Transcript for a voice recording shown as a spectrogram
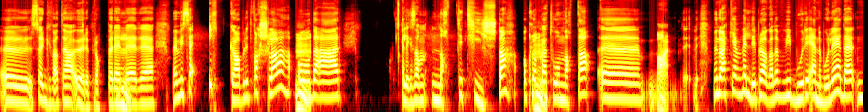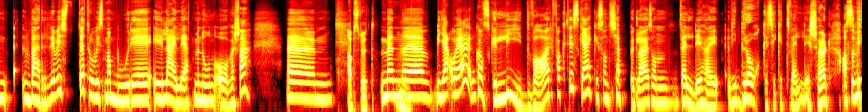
øh, sørger for at jeg har ørepropper, Mm. eller øh, Men hvis jeg ikke har blitt varsla, Mm. og det er liksom natt til tirsdag, og klokka Mm. er to om natta eh, Nei. Men nå er ikke jeg veldig plaga av det, for vi bor i enebolig. Det er verre hvis, jeg tror, hvis man bor i, i leilighet med noen over seg. Eh, Absolutt. men Mm. uh, jeg, Og jeg er ganske lydvar, faktisk. Jeg er ikke sånn kjempeglad i sånn veldig høy Vi bråker sikkert veldig sjøl. Altså, vi,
